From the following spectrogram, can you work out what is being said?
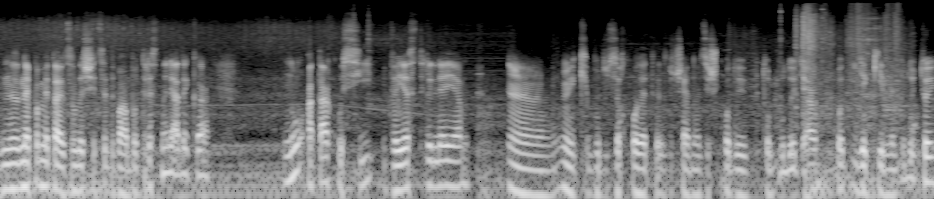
Не, пам'ятаю, залишиться два або три снарядика. Ну, а так усі вистріляє. Е, ну, які будуть заходити, звичайно, зі шкодою, то будуть, а які не будуть, то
